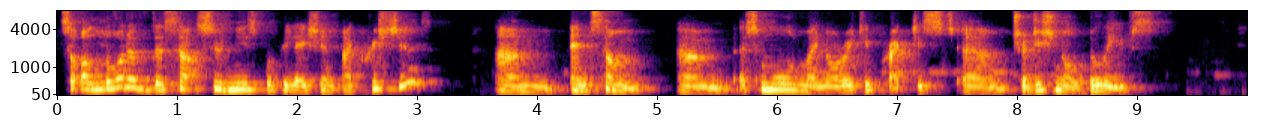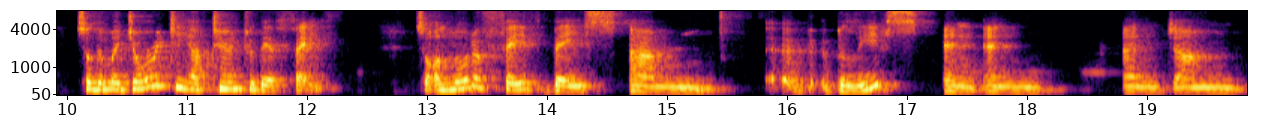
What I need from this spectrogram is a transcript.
So a lot of the South Sudanese population are Christians, um, and some um, a small minority practice um, traditional beliefs. So the majority have turned to their faith. So a lot of faith-based um, uh, beliefs and and and um,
